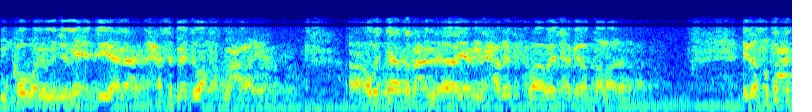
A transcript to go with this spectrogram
مكونا من جميع الديانات حسب ما يتوافق مع رأيه. وبالتالي طبعا ينحرف ويذهب إلى الضلالة. إذا استطعت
